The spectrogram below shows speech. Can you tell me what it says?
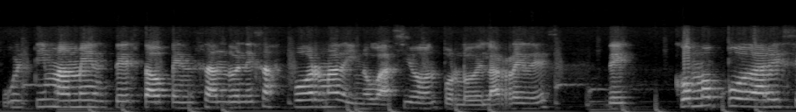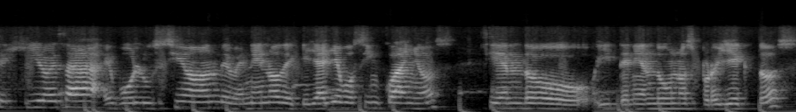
últimamente he estado pensando en esa forma de innovación por lo de las redes, de cómo puedo dar ese giro, esa evolución de veneno de que ya llevo cinco años siendo y teniendo unos proyectos,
